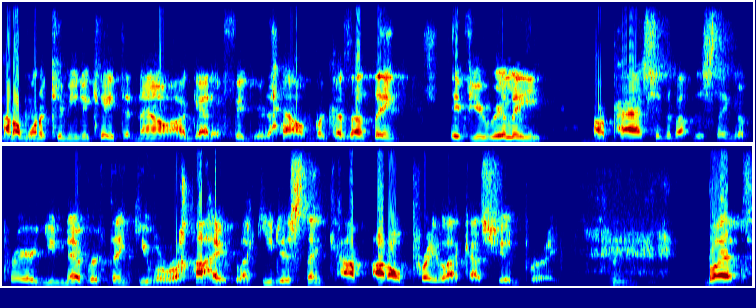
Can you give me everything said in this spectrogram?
I don't want to communicate that now I got it figured out because I think if you really are passionate about this thing of prayer, you never think you've arrived. Like you just think, I don't pray like I should pray. Mm-hmm. But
